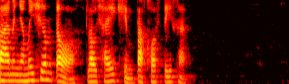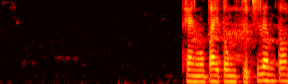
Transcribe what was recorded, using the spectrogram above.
ลายมันยังไม่เชื่อมต่อ เราใช้เข็มปักคอสติค่ะ แทงลงไปตรงจุดที่เริ่มต้น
